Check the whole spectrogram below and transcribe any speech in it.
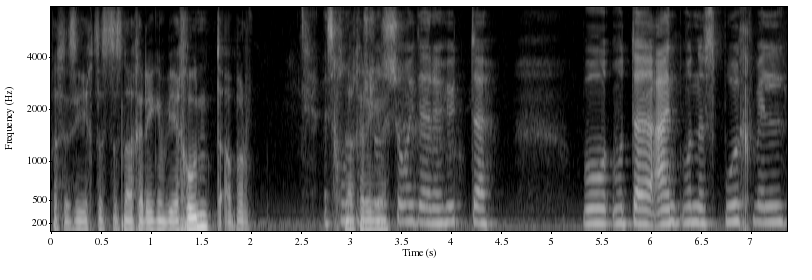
was weiß ich, dass das nachher irgendwie kommt, aber Es kommt am Schluss schon in dieser Hütte, wo, wo der eine, wo das Buch will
